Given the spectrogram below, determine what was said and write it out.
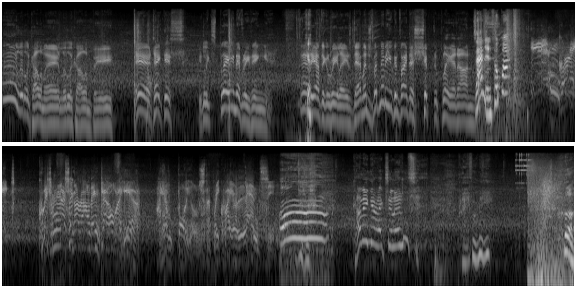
Eh, little column A, little column B. Here, take this. It'll explain everything. The optical relay is damaged, but maybe you can find a ship to play it on. Is that an infobot? Great! Quit messing around and get over here! I have boils that require lancing. Oh. Coming, Your Excellence! Pray for me. Huh.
